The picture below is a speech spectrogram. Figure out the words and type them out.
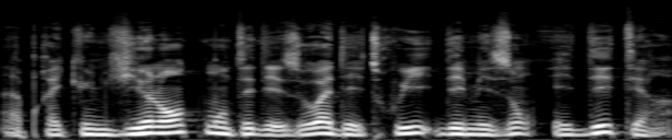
après qu'une violente montée des eaux a détruit des maisons et des terrains.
